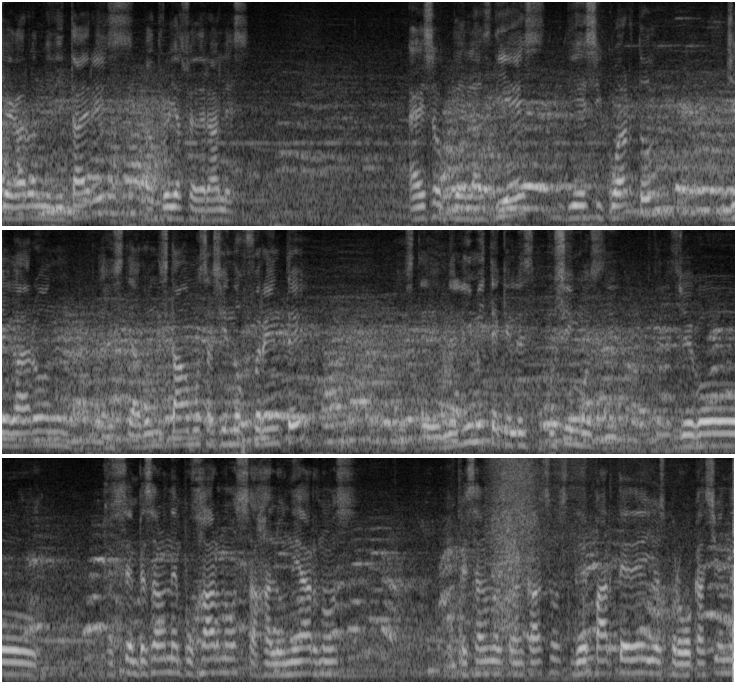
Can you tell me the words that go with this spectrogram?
llegaron militares, patrullas federales. A eso de las 10, 10 y cuarto, llegaron este, a donde estábamos haciendo frente, este, en el límite que les pusimos. Llegó, pues empezaron a empujarnos, a jalonearnos, empezaron los trancazos de parte de ellos, provocaciones.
